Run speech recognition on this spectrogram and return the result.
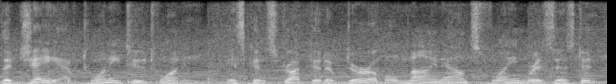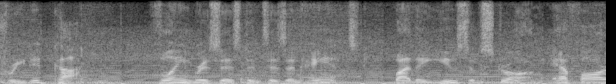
The JF2220 is constructed of durable 9 ounce flame resistant treated cotton. Flame resistance is enhanced by the use of strong FR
